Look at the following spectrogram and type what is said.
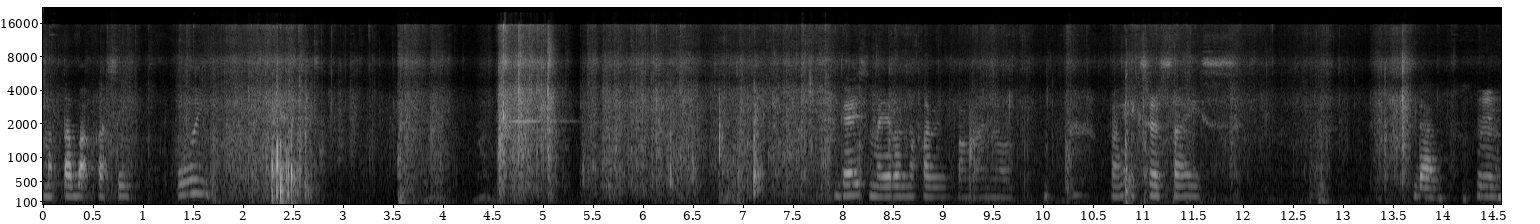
mataba kasi. Uy. Guys, mayroon na kami pang ano, pang exercise. dag. Hmm.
